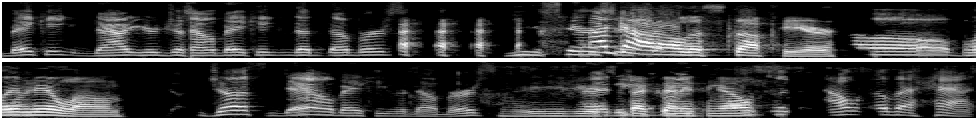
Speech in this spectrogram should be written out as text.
making now you're just now making the numbers. You seriously? I got all this stuff here. oh boy, Leave me alone. just now making the numbers. Did you expect anything else? Out of a hat.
